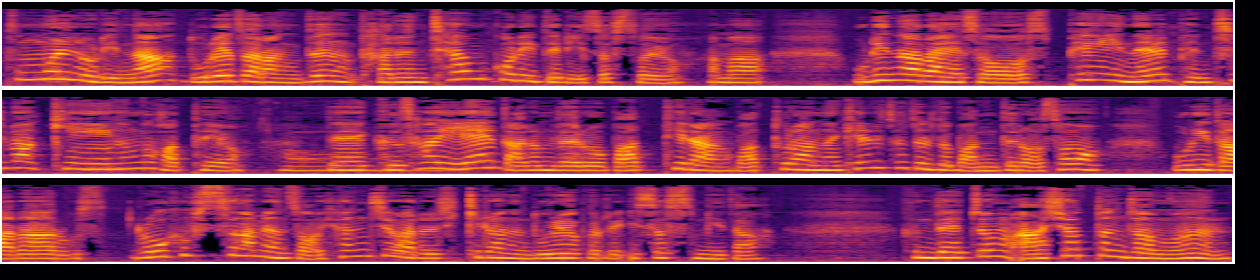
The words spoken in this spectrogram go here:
풍물놀이나 노래자랑 등 다른 체험거리들이 있었어요. 아마 우리나라에서 스페인을 벤치마킹 한 것 같아요. 어. 네, 그 사이에 나름대로 마티랑 마토라는 캐릭터들도 만들어서 우리나라로 흡수하면서 현지화를 시키려는 노력을 있었습니다. 근데 좀 아쉬웠던 점은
